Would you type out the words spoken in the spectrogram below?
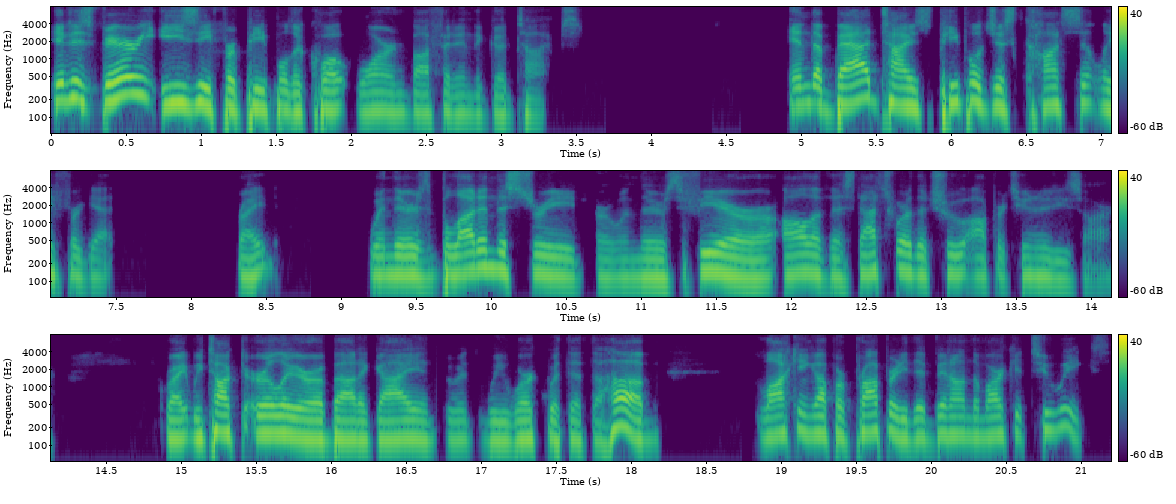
It is very easy for people to quote Warren Buffett in the good times. In the bad times, people just constantly forget, right? When there's blood in the street or when there's fear or all of this, that's where the true opportunities are, right? We talked earlier about a guy we work with at the hub locking up a property that had been on the market two weeks.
